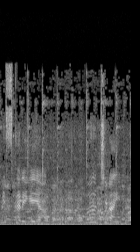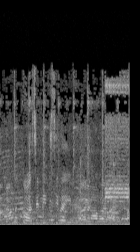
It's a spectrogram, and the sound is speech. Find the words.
मिस करेंगे यहाँ बहुत अच्छी वाइब है। बहुत पॉजिटिव सी वाइब है।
